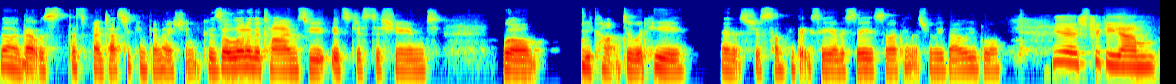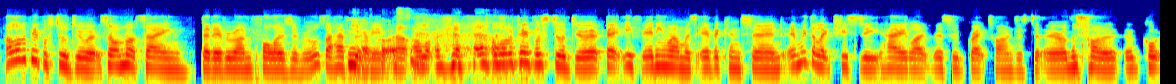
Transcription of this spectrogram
No, that was that's fantastic information because a lot of the times you, it's just assumed, well, you can't do it here, and it's just something that you see overseas. So I think that's really valuable. Yeah, it's tricky. Um, a lot of people still do it. So I'm not saying that everyone follows the rules. I have to Yeah, admit, uh, a, lot, a lot of people still do it. But if anyone was ever concerned, and with electricity, hey, like there's a great time just to err on the side of, cau-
